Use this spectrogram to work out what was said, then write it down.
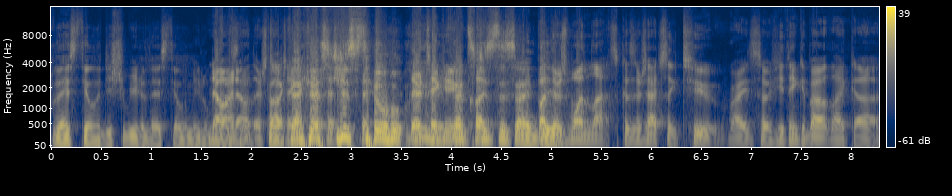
they're still a distributor. They're still a middle. No, I person. know. They're still like, taking. that's just still. They're taking. That's a clip, just the same. But thing. there's one less because there's actually two, right? So if you think about like uh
